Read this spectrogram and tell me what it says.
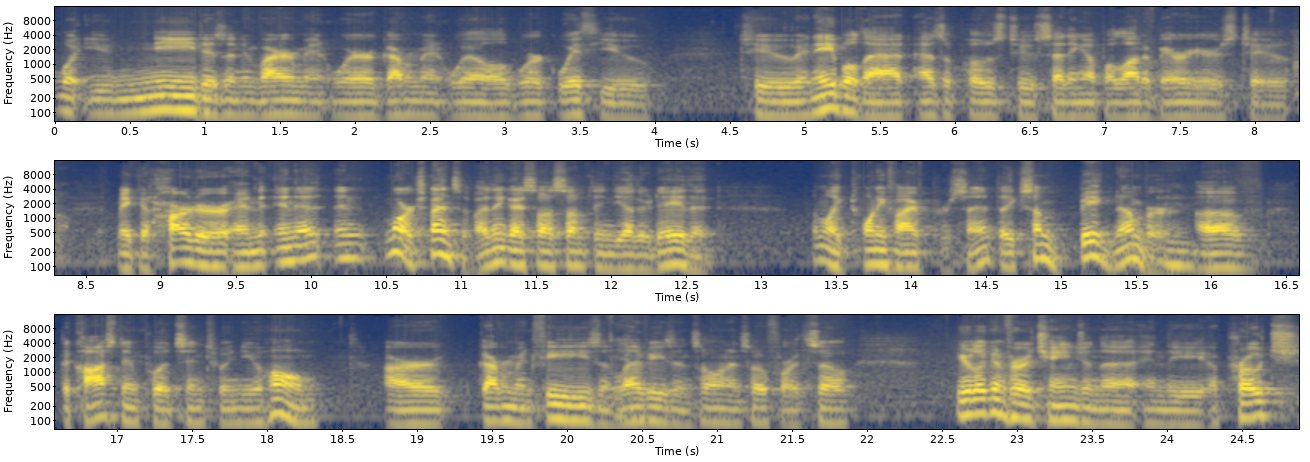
what you need is an environment where government will work with you to enable that, as opposed to setting up a lot of barriers to make it harder and and, and more expensive. I think I saw something the other day that something like 25%, like some big number Mm. of the cost inputs into a new home are government fees and levies and so on and so forth. So you're looking for a change in the in the approach.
